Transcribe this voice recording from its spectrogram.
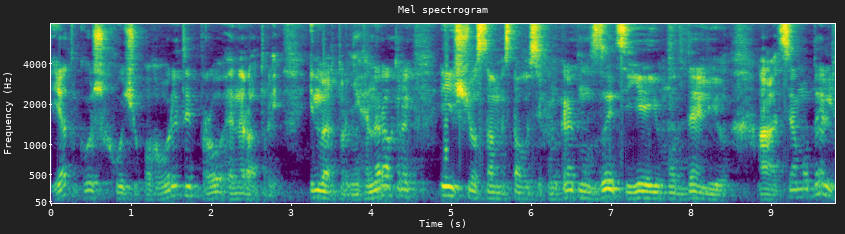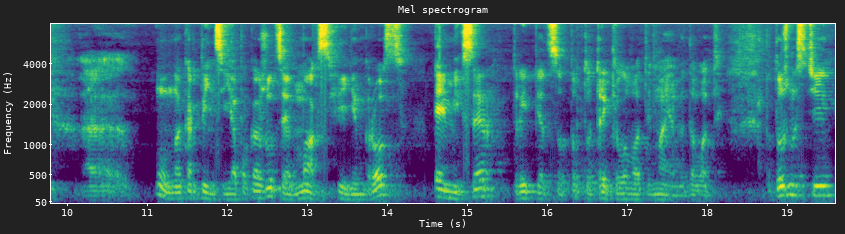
я також хочу поговорити про генератори, інверторні генератори, і що саме сталося конкретно з цією моделлю. А ця модель, е, ну, на картинці я покажу, це Max Feeding Ross MXR 3500, тобто 3 кВт має видавати потужності.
